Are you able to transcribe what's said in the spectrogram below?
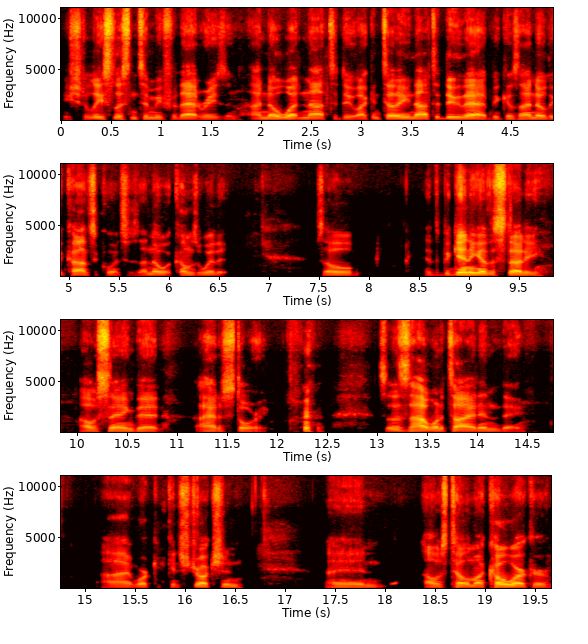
You should at least listen to me for that reason. I know what not to do. I can tell you not to do that because I know the consequences. I know what comes with it. So, at the beginning of the study, I was saying that I had a story. so, this is how I want to tie it in today. I work in construction and I was telling my coworker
